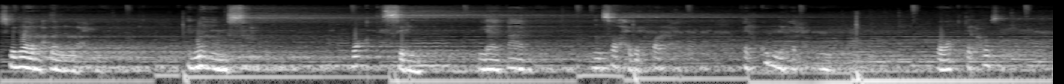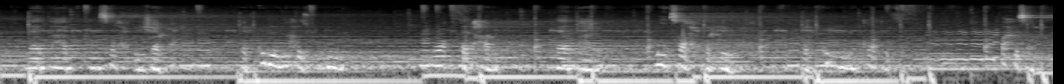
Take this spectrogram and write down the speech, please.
بسم الله الرحمن الرحيم. إنها مصر. وقت السلم. لا تعرف من صاحب الفرح فالكل فرحون ووقت الحزن. لا تعرف من صاحب الجرح فالكل محزون ووقت الحرب. لا تعرف من صاحب الرمح فالكل مقاتل. واحذر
